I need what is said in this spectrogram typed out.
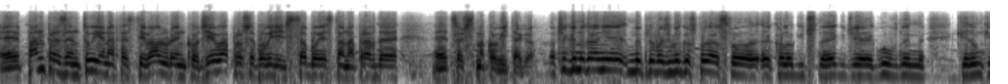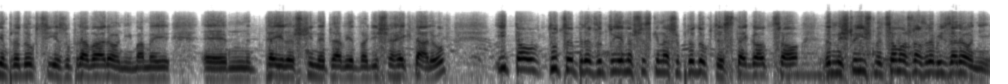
E, Pan prezentuje na festiwalu rękodzieła. Proszę powiedzieć co, bo jest to naprawdę e, coś smakowitego. Znaczy generalnie my prowadzimy gospodarstwo ekologiczne, gdzie głównym kierunkiem produkcji jest uprawa aronii. Mamy em, tej rośliny prawie 20 hektarów i to tu co prezentujemy wszystkie nasze produkty z tego co wymyśliliśmy, co można zrobić z aronii.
